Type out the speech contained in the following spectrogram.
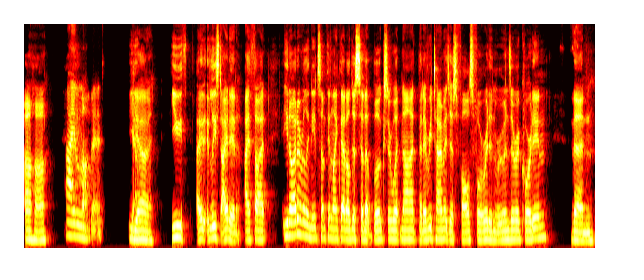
Uh-huh. I love it. Yeah. yeah. You I, at least I did. I thought, you know, I don't really need something like that. I'll just set up books or whatnot. But every time it just falls forward and ruins a recording, then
